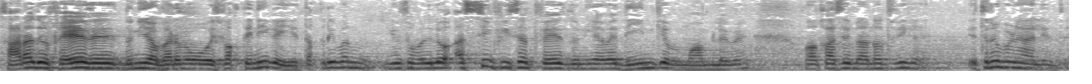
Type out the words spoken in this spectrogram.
سارا جو فیض ہے دنیا بھر میں، وہ اس وقت نہیں گئی ہے۔ تقریباً یوں سمجھ لو، اسی فیصد فیض دنیا میں، دین کے معاملے میں۔ وہاں قاسم نانوتوی گئے۔ اتنے بڑے عالم تھے۔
